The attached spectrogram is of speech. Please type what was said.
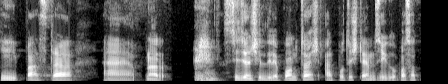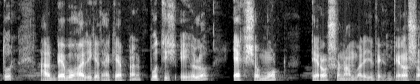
কি? পাঁচটা আপনার সৃজনশীল দিলে পঞ্চাশ আর পঁচিশটা এমসিকিউ পঁচাত্তর, আর ব্যবহারিকে থাকে আপনার পঁচিশ, এই হলো একশো মোট তেরোশো নাম্বারে যে দেখেন তেরোশো।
